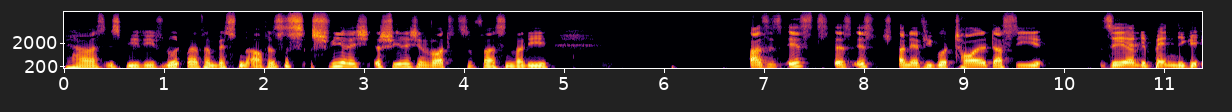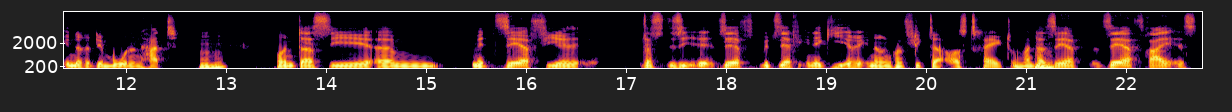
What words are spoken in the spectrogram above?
Ja, was ist, wie, wie drückt man das am besten auf? Das ist schwierig, ist schwierig in Worte zu fassen, weil die, also es ist, es ist an der Figur toll, dass sie sehr lebendige innere Dämonen hat Mhm. und dass sie ähm, mit sehr viel, dass sie äh, sehr, mit sehr viel Energie ihre inneren Konflikte austrägt und man da Mhm. sehr, sehr frei ist,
